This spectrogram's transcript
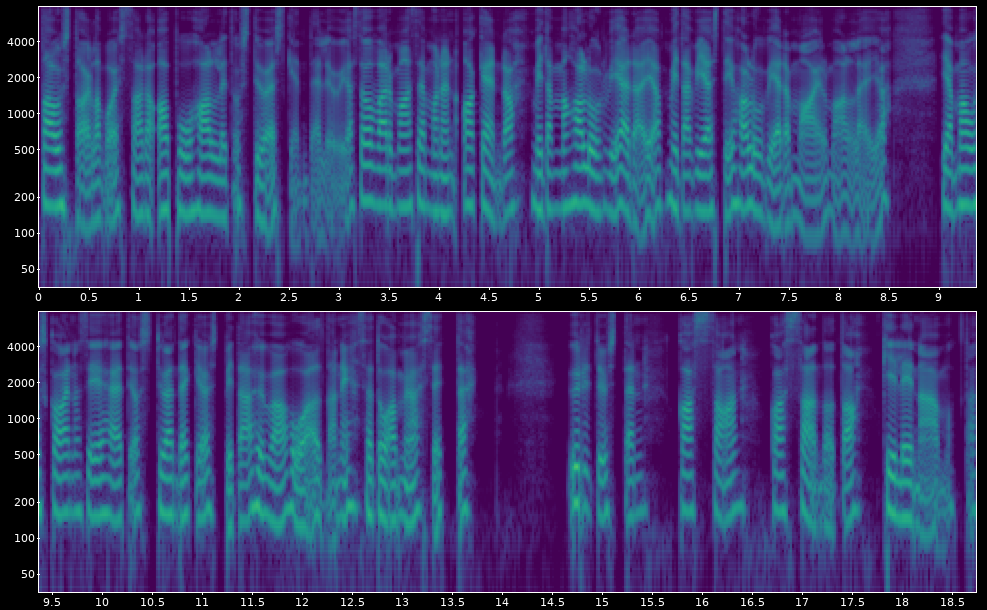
taustoilla voisi saada apua hallitustyöskentelyyn. Ja se on varmaan semmoinen agenda, mitä mä haluan viedä ja mitä viestiä haluan viedä maailmalle. Ja, ja mä uskon aina siihen, että jos työntekijöistä pitää hyvää huolta, niin se tuo myös sitten yritysten kassaan, kassaan tota, kilinää, mutta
